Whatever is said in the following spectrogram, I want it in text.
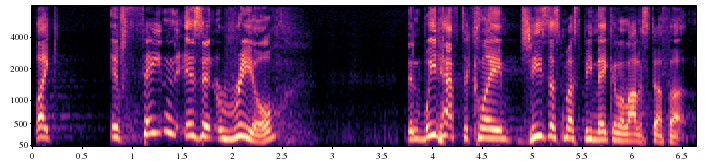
Like, if Satan isn't real, then we'd have to claim Jesus must be making a lot of stuff up.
